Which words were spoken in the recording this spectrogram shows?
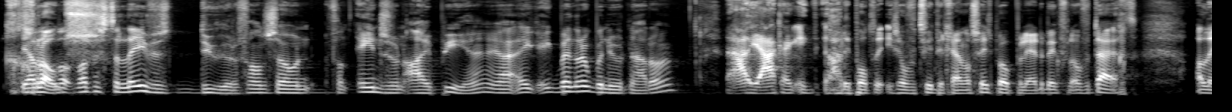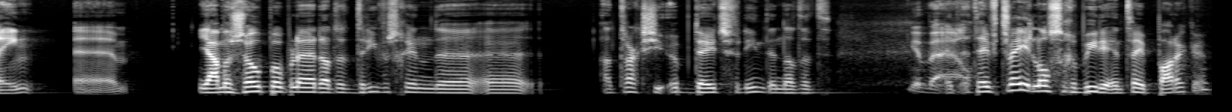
groot? wat, wat is de levensduur van zo'n van één zo'n IP? Hè? Ja, ik, ik ben er ook benieuwd naar hoor. Nou ja, kijk, ik, Harry Potter is over 20 jaar nog steeds populair, daar ben ik van overtuigd. Alleen, ehm, Ja, maar zo populair dat het drie verschillende eh, attractie-updates verdient. En dat het, het. Het heeft twee losse gebieden in twee parken.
